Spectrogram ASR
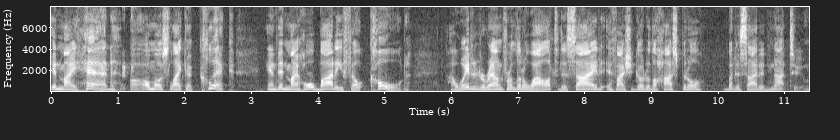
in my head, uh, almost like a click, and then my whole body felt cold. I waited around for a little while to decide if I should go to the hospital, but decided not to.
